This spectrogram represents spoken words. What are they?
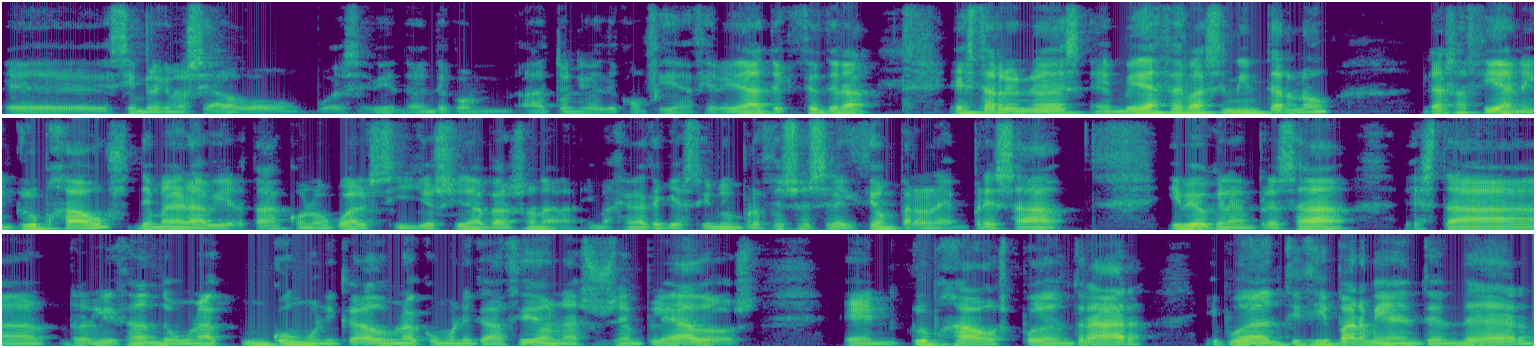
eh, siempre que no sea algo, pues evidentemente con alto nivel de confidencialidad, etcétera. Estas reuniones, en vez de hacerlas en interno, las hacían en Clubhouse de manera abierta, con lo cual si yo soy una persona, imagínate que estoy en un proceso de selección para la empresa A y veo que la empresa A está realizando un comunicado, una comunicación a sus empleados en Clubhouse, puedo entrar y puedo anticiparme a entender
